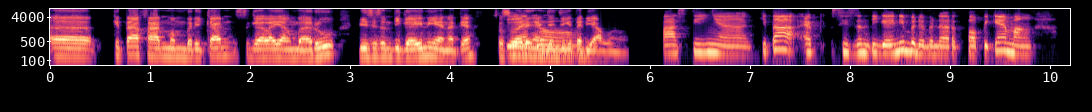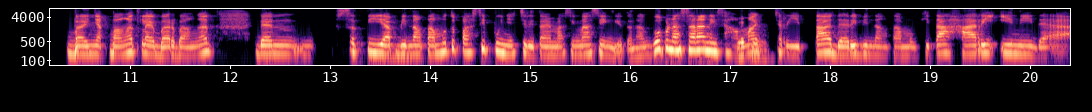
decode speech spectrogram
eh, kita akan memberikan segala yang baru di season 3 ini ya Natia. Sesuai Iya dengan janji dong. kita di awal. Pastinya. Kita season 3 ini benar-benar topiknya emang banyak banget, lebar banget. Dan setiap bintang tamu tuh pasti punya ceritanya masing-masing gitu. Nah, gue penasaran nih sama Betul. cerita dari bintang tamu kita hari ini dah.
